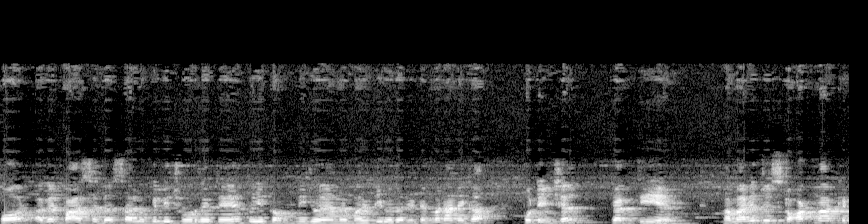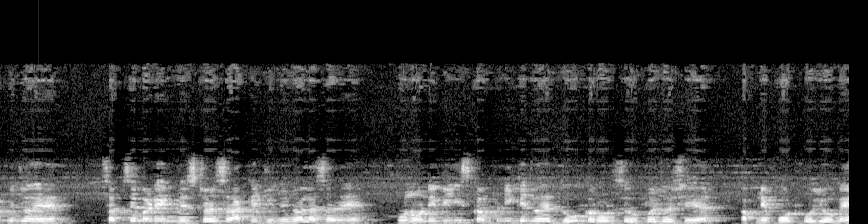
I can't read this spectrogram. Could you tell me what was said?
और अगर पाँच से दस सालों के लिए छोड़ देते हैं तो ये कंपनी जो है हमें मल्टी वेगर रिटर्न बनाने का पोटेंशियल रखती है। हमारे जो स्टॉक मार्केट में जो है, सबसे बड़े इन्वेस्टर्स राकेश झुंझुनवाला सर हैं। उन्होंने भी इस कंपनी के जो है दो करोड़ से ऊपर जो शेयर अपने पोर्टफोलियो में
